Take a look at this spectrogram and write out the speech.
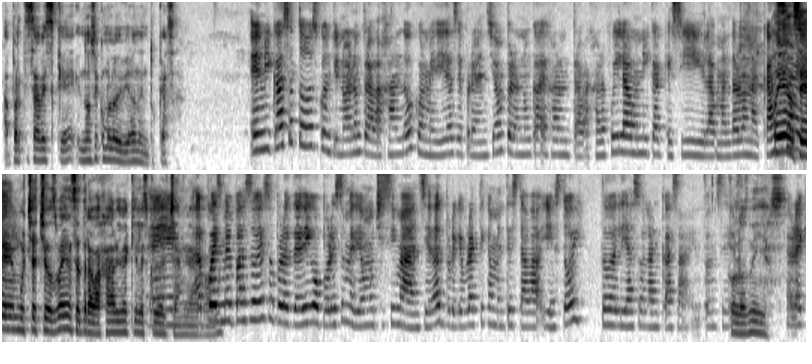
Aparte, ¿sabes qué? No sé cómo lo vivieron en tu casa. En mi casa todos continuaron trabajando con medidas de prevención, pero nunca dejaron de trabajar. Fui la única que sí la mandaron a casa. Váyanse, y- muchachos, váyanse a trabajar. Yo aquí les cuido el Eh, changarro. ah, pues me pasó eso, pero te digo, por eso me dio muchísima ansiedad, porque prácticamente estaba y estoy todo el día sola en casa, entonces... Con los niños. Que.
